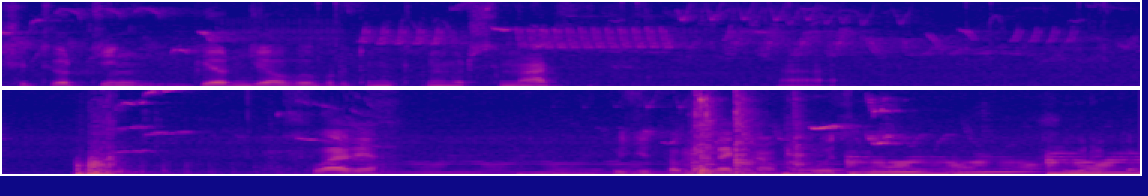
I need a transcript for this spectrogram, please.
четвертин. Первым делом выбрать номер 17. А, Славе будет помогать нам в поиске Шурика.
